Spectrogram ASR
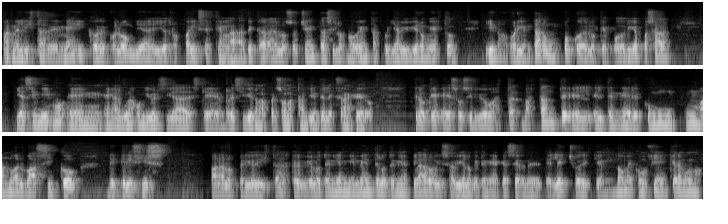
panelistas de México, de Colombia y otros países que en la década de los 80 y los 90 pues ya vivieron esto y nos orientaron un poco de lo que podría pasar y asimismo en, en algunas universidades que recibieron a personas también del extranjero. Creo que eso sirvió bastante el, el tener un, un manual básico de crisis para los periodistas, creo que yo lo tenía en mi mente, lo tenía claro y sabía lo que tenía que hacer. del hecho de que no me confié en que eran unos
